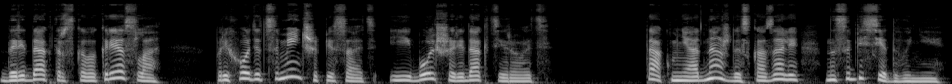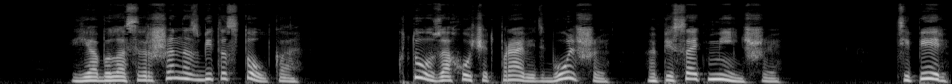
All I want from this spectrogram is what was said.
до редакторского кресла, приходится меньше писать и больше редактировать. Так мне однажды сказали на собеседовании. Я была совершенно сбита с толка. Кто захочет править больше, а писать меньше? Теперь,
